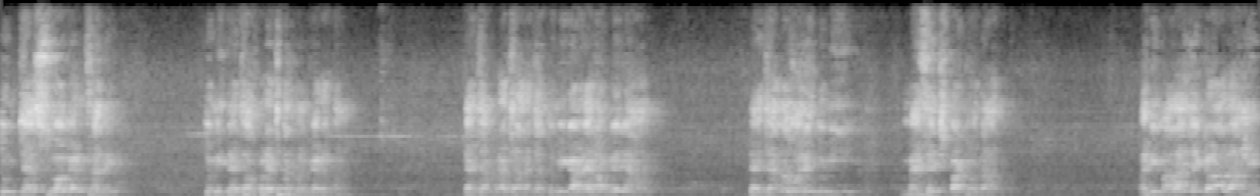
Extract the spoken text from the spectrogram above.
तुमच्या स्वखर्चाने तुम्ही त्याचा प्रचार पण करत आहात. त्याच्या प्रचाराच्या तुम्ही गाड्या लावलेल्या आहात. त्याच्या नावाने तुम्ही मेसेज पाठवत. आहात आणि मला जे कळालं आहे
